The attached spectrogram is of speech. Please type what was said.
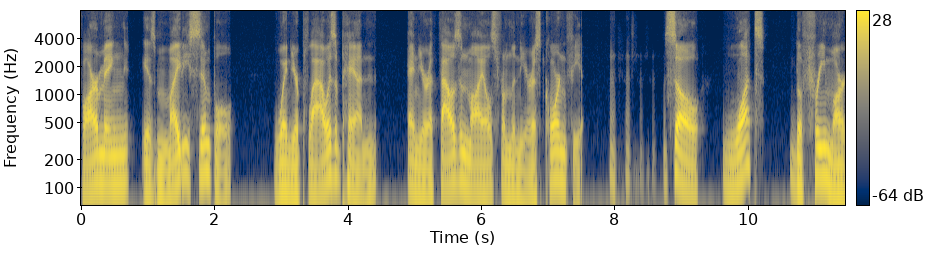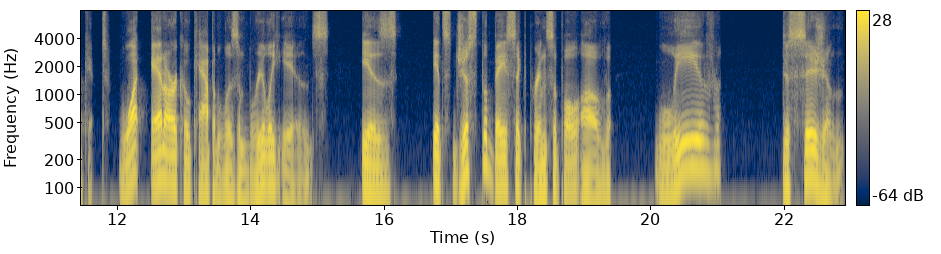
farming is mighty simple when your plow is a pen and you're a thousand miles from the nearest cornfield. So, what the free market, what anarcho capitalism really is, is it's just the basic principle of leave decisions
